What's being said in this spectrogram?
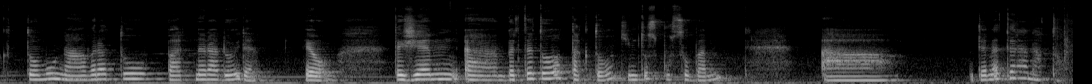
k tomu návratu partnera dojde. Jo. Takže berte to takto, tímto způsobem a jdeme teda na to.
